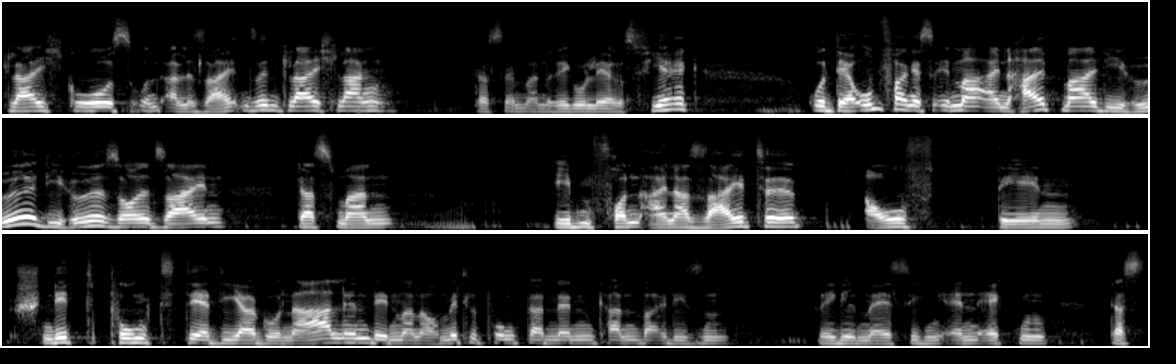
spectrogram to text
gleich groß und alle Seiten sind gleich lang. Das nennt man ein reguläres Viereck. Und der Umfang ist immer ein halbmal die Höhe. Die Höhe soll sein, dass man eben von einer Seite auf den Schnittpunkt der Diagonalen, den man auch Mittelpunkt dann nennen kann bei diesen regelmäßigen N-Ecken, dass,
